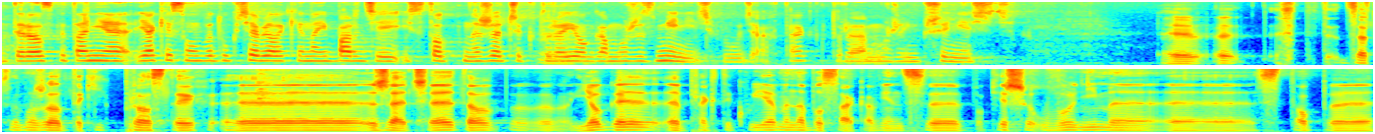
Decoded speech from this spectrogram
I teraz pytanie, jakie są według Ciebie takie najbardziej istotne rzeczy, które mm. yoga może zmienić w ludziach, tak? które może im przynieść? E, e, zacznę może od takich prostych e, rzeczy. To jogę praktykujemy na bosaka, więc po pierwsze uwolnimy stopy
